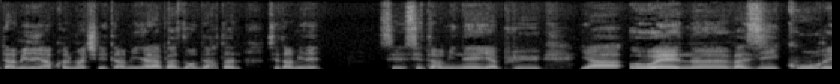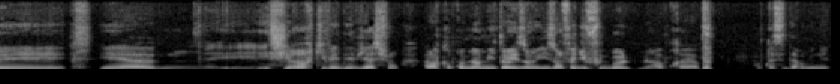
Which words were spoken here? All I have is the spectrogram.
terminé. Après le match, il est terminé à la place d'Anderton. C'est terminé. C'est terminé. Il y a plus, il y a Owen, euh, vas-y, court et, et, euh, et Schirrer qui fait déviation. Alors qu'en première mi-temps, ils ont, ils ont fait du football. Mais après, après c'est terminé.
